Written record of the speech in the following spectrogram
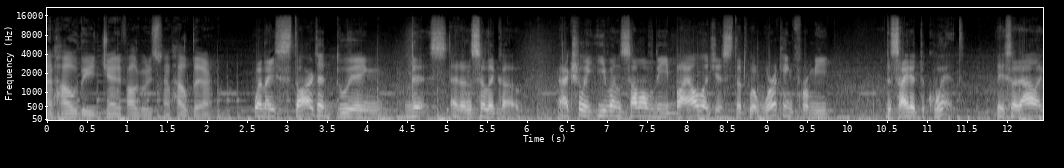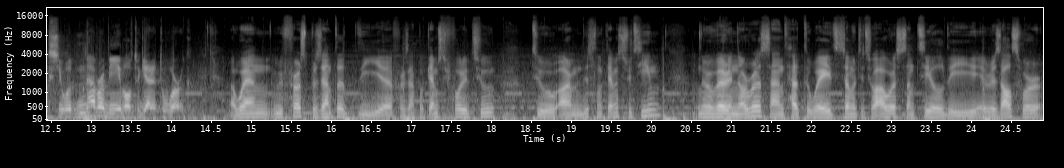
and how the generative algorithms can help there. When I started doing this at Insilico, Actually, even some of the biologists that were working for me decided to quit. They said, Alex, you would never be able to get it to work. Uh, when we first presented the, uh, for example, Chemistry42 to our medicinal chemistry team, they were very nervous and had to wait 72 hours until the results were,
